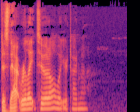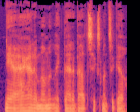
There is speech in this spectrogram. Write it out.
Does that relate to at all what you're talking about? Yeah, I had a moment like that about six months ago.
